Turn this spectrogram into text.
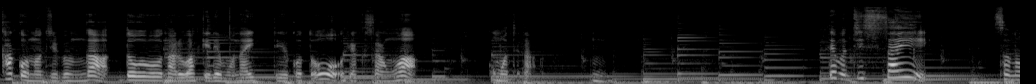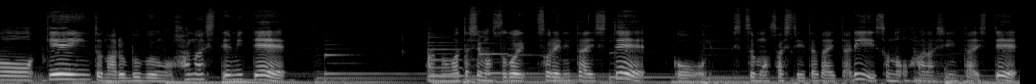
過去の自分がどうなるわけでもないっていうことをお客さんは思ってたうんでも実際その原因となる部分を話してみてあの私もすごいそれに対してこう質問させていただいたりそのお話に対して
